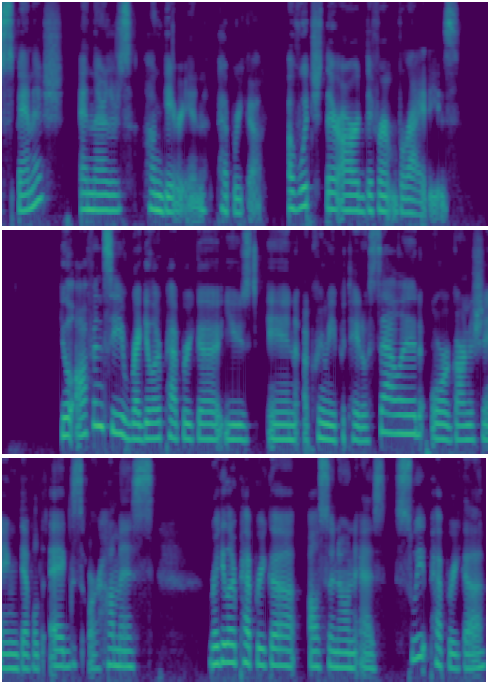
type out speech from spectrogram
Spanish, and there's Hungarian paprika, of which there are different varieties. You'll often see regular paprika used in a creamy potato salad or garnishing deviled eggs or hummus. Regular paprika, also known as sweet paprika,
